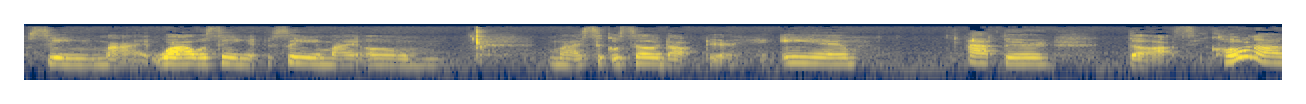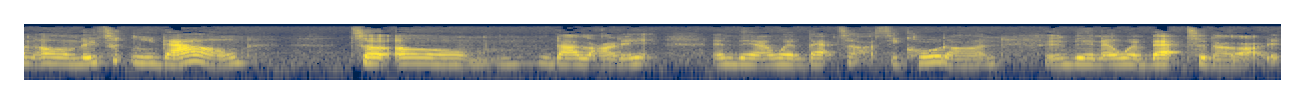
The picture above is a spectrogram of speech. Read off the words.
seeing my while i was seeing seeing my um my sickle cell doctor. And after the oxycodone um they took me down to um dilaudid. And then i went back to oxycodone. And then i went back to dilaudid.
